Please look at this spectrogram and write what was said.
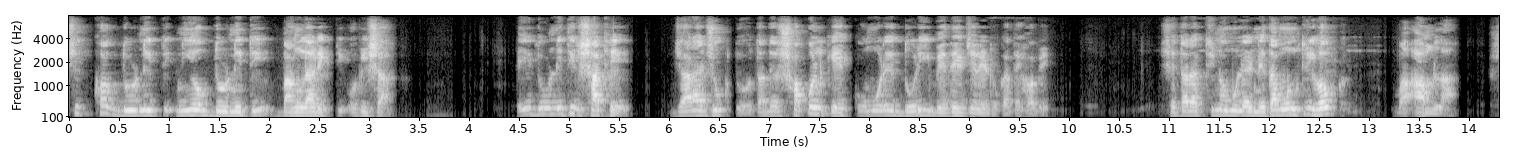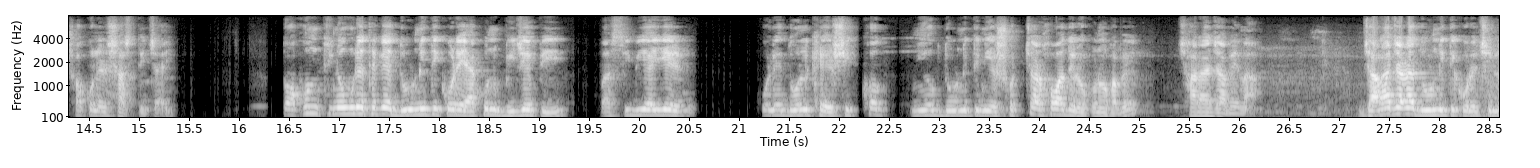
শিক্ষক দুর্নীতি, নিয়োগ দুর্নীতি বাংলার একটি অভিশাপ। এই দুর্নীতির সাথে যারা যুক্ত, তাদের সকলকে কোমরে দড়ি বেঁধে জেলে ঢোকাতে হবে। সে তারা তৃণমূলের নেতামন্ত্রী হোক বা আমলা, সকলের শাস্তি চাই। তখন তৃণমূলে থেকে দুর্নীতি করে এখন বিজেপি বা সিবিআই এর কোলে দোল খেয়ে শিক্ষক নিয়োগ দুর্নীতি নিয়ে সোচ্চার হওয়াদেরও কোনোভাবে ছাড়া যাবে না। যারা যারা দুর্নীতি করেছিল,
